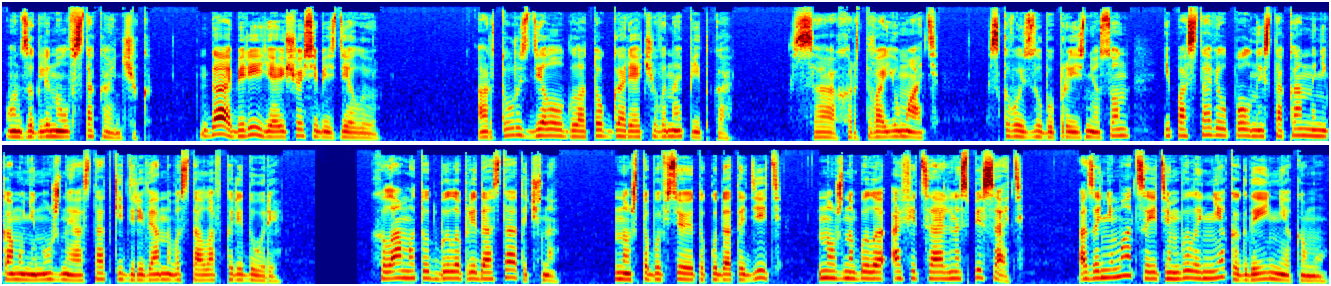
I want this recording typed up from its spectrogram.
Он заглянул в стаканчик. «Да, бери, я еще себе сделаю». Артур сделал глоток горячего напитка. «Сахар, твою мать!» — сквозь зубы произнес он и поставил полный стакан на никому не нужные остатки деревянного стола в коридоре. Хлама тут было предостаточно, но чтобы все это куда-то деть, нужно было официально списать, а заниматься этим было некогда и некому.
